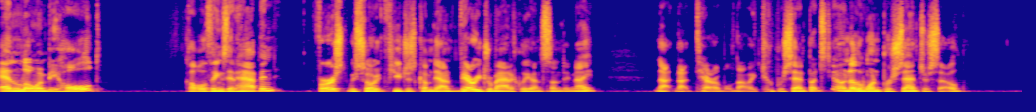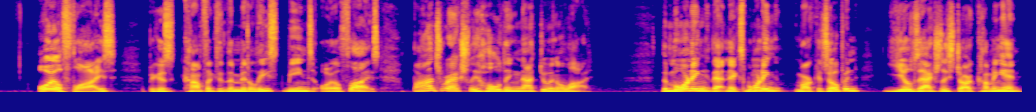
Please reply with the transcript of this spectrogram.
And lo and behold, a couple of things that happened. First, we saw futures come down very dramatically on Sunday night. Not not terrible, not like 2%, but you know, another 1% or so. oil flies because conflict in the Middle East means oil flies. Bonds were actually holding, not doing a lot. The morning, that next morning, markets open, yields actually start coming in.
